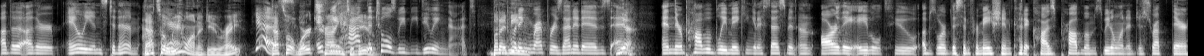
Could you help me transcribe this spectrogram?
other other aliens to them That's what we want to do, right? Yes. That's what we're trying to do. if we had do. the tools we'd be doing that But I mean- putting representatives and Yeah. and they're probably making an assessment on are they able to absorb this information could it cause problems we don't want to disrupt their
